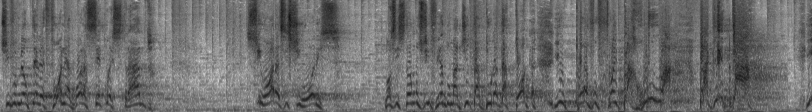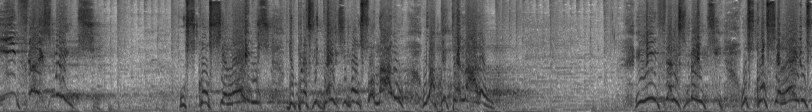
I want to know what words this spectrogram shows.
Tive o meu telefone agora sequestrado. Senhoras e senhores, nós estamos vivendo uma ditadura da toga e o povo foi pra rua para gritar. E infelizmente, os conselheiros do presidente Bolsonaro o apequenaram. E infelizmente, os conselheiros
